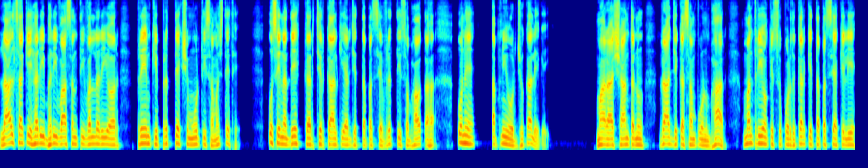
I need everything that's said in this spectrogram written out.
लालसा की हरी भरी वासंती वल्लरी और प्रेम की प्रत्यक्ष मूर्ति समझते थे। उसे न देखकर चिरकाल की अर्जित तपस्या वृत्ति स्वभावतः उन्हें अपनी ओर झुका ले गई। महाराज शांतनु, राज्य का संपूर्ण भार मंत्रियों के सुपुर्द करके तपस्या के लिए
